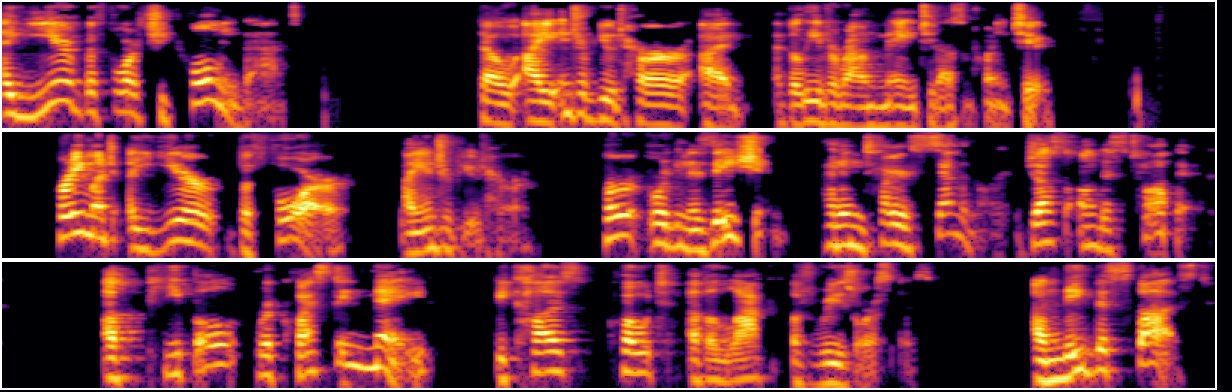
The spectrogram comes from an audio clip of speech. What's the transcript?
a year before she told me that, so I interviewed her, uh, I believe, around May 2022. Pretty much a year before I interviewed her, her organization had an entire seminar just on this topic of people requesting MAID because, quote, of a lack of resources. And they discussed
